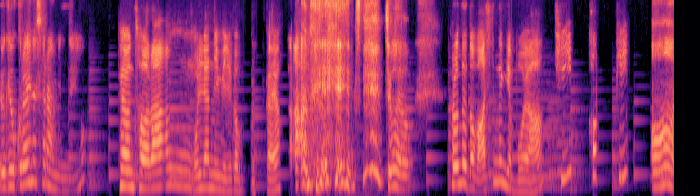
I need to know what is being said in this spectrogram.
여기 우크라이나 사람 있나요? 그럼 저랑 올려님 읽어볼까요? 아, 네. 좋아요. 그런데 너 맛있는 게 뭐야? 티? 커피? 어,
